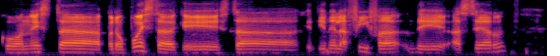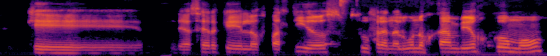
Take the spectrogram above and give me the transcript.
con esta propuesta que está que tiene la FIFA de hacer que de hacer que los partidos sufran algunos cambios como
